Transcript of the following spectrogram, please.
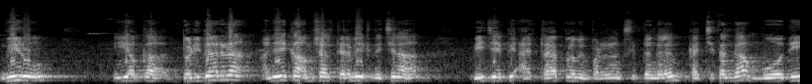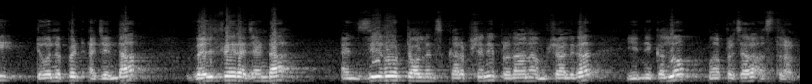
మీరు ఈ యొక్క దొడిదారిన అనేక అంశాలు తెర మీదకి తెచ్చిన బీజేపీ ఆ ట్రాప్లో మేము పడడానికి సిద్ధంగా లేము ఖచ్చితంగా Modi development agenda welfare agenda and zero tolerance corruption ప్రధాన అంశాలుగా ఈ ఎన్నికల్లో మా ప్రచార అస్త్రాలు.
